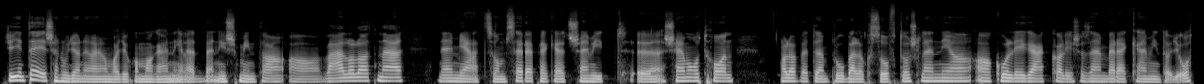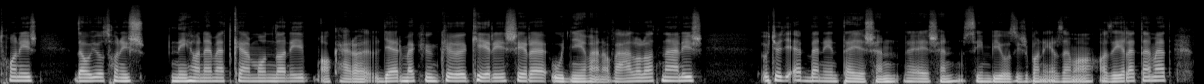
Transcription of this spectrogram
Úgyhogy én teljesen ugyanolyan vagyok a magánéletben is, mint a, a vállalatnál, nem játszom szerepeket semmit, sem otthon, alapvetően próbálok szoftos lenni a, a kollégákkal és az emberekkel, mint ahogy otthon is, de hogy otthon is néha nemet kell mondani, akár a gyermekünk kérésére, úgy nyilván a vállalatnál is. Úgyhogy ebben én teljesen, teljesen szimbiózisban érzem a, az életemet.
